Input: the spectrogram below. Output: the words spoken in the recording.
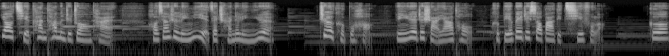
要且看他们这状态，好像是林野在缠着林月，这可不好。林月这傻丫头可别被这校霸给欺负了。哥，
